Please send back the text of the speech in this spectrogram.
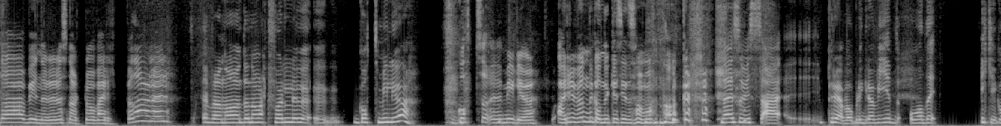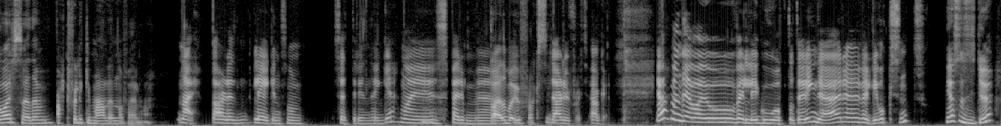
Da begynner dere snart å verpe, da, eller? Noe, det er i hvert fall eh, godt miljø. Godt uh, miljø. Arven, kan du ikke si det samme om, kanskje? Nei, så hvis jeg prøver å bli gravid, og det ikke går, så er det i hvert fall ikke meg det er noe feil med. Nei, da er det legen som setter inn egget. Nei, sperme... Da er det bare uflaks. Da er det uflaks. Ja, ok. Ja, men det var jo veldig god oppdatering. Det er øh, veldig voksent. Ja, syns ikke du?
